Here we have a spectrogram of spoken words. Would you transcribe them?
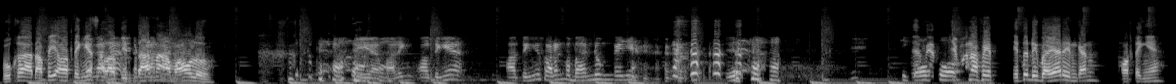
buka. Tapi outingnya Ya, salah bintana, karena- mau lu. iya, paling outingnya outingnya sekarang ke Bandung kayaknya. Ya, Fit, gimana, Fit? Itu dibayarin kan outingnya?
